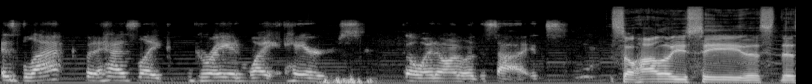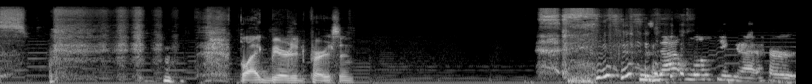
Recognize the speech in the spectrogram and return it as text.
is black, but it has like gray and white hairs going on on the sides. So Hollow, you see this this black bearded person. He's not looking at her,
